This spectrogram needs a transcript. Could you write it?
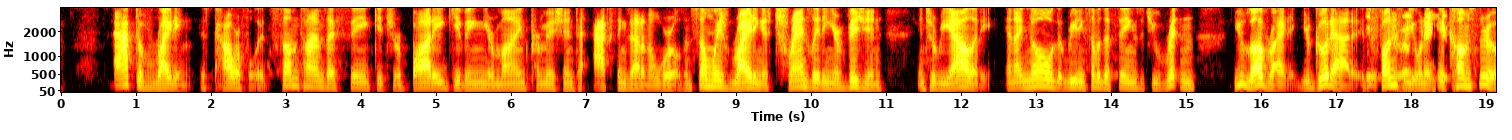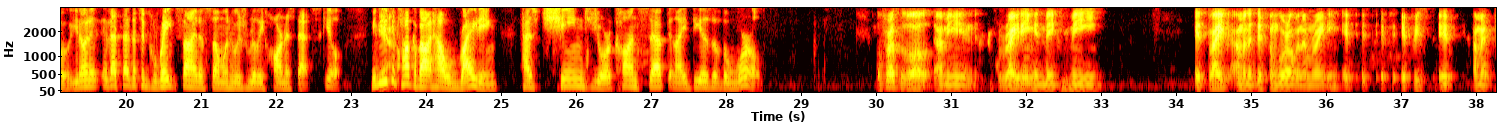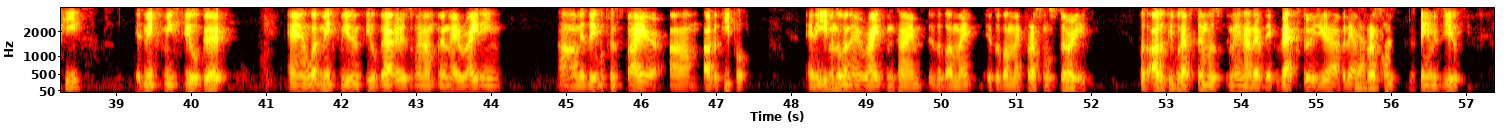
act of writing is powerful. It's sometimes I think it's your body giving your mind permission to act things out in the world. In some ways, writing is translating your vision into reality. And I know that reading some of the things that you've written you love writing. You're good at it. It's fun for you, and it, it comes through. You know, and it, that, that that's a great sign of someone who has really harnessed that skill. Maybe yeah. you could talk about how writing has changed your concept and ideas of the world. Well, first of all, I mean, writing it makes me. It's like I'm in a different world when I'm writing. It it it, it, it I'm at peace. It makes me feel good, and what makes me even feel better is when I'm when I'm writing um, is able to inspire um, other people. And even though when I write, sometimes it's about my it's about my personal stories, but other people have similar may not have the exact stories you have, but they have yeah. personal the same as you.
